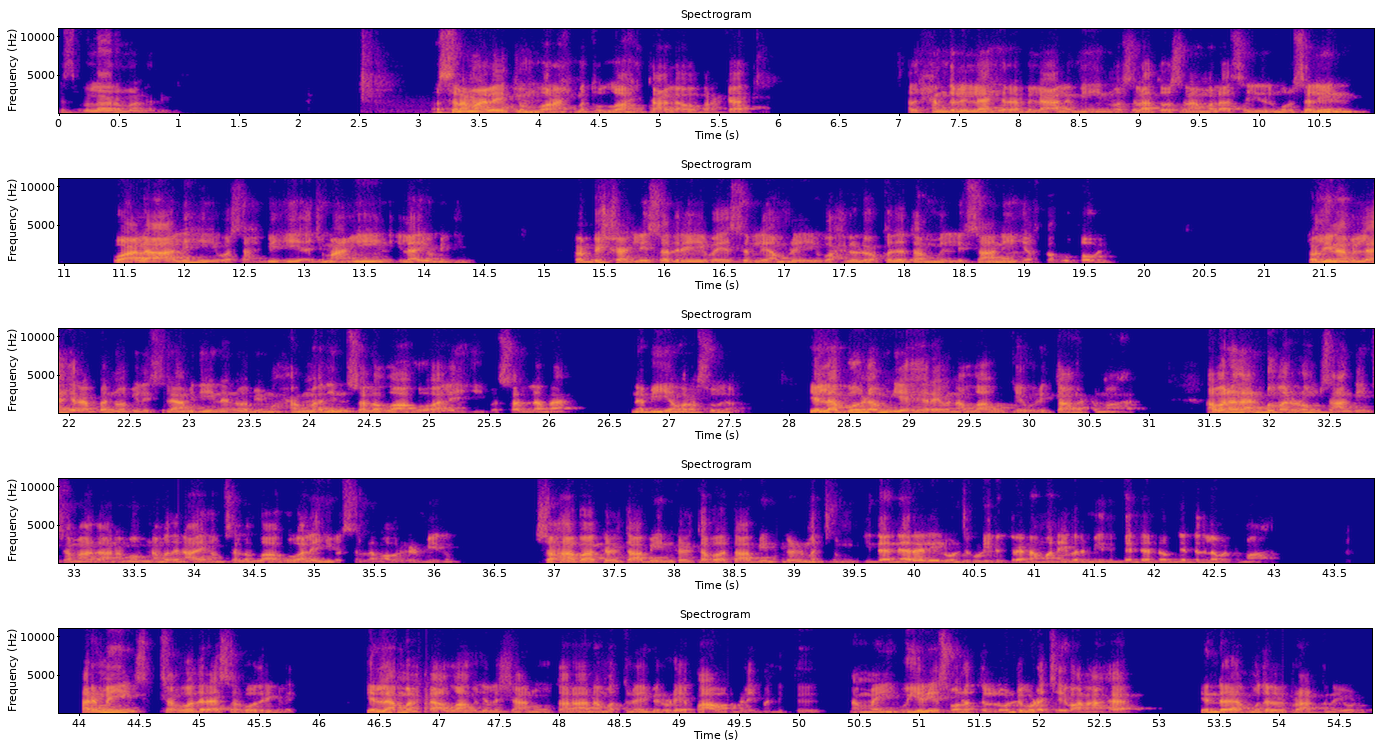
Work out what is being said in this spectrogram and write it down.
بسم الله الرحمن الرحيم. السلام عليكم ورحمة الله تعالى وبركاته. الحمد لله رب العالمين والصلاة والسلام على سيد المرسلين وعلى آله وصحبه أجمعين إلى يوم الدين. رب اشرح لي صدري ويسر لي أمري واحلل عقدة من لساني يفقه قولي. رضينا بالله ربا وبالإسلام دينا وبمحمد صلى الله عليه وسلم نبيا ورسولا. எல்லா புகழும் ஏக இறைவன் அல்லாஹுக்கே உரித்தாகட்டுமாக. அவனது அன்பு மருளும் சாந்தியும் சமாதானமும் நமது நாயகம் செல்லல்லாஹூ அலஹி வசல்லம் அவர்கள் மீதும் சஹாபாக்கள் தாபீன்கள் தபா தாபீன்கள் மற்றும் இந்த நேரலில் ஒன்று கூடியிருக்கிற நம் அனைவர் மீதும் என்றென்றும் என்றதிலவட்டுமாக அருமை சகோதர சகோதரிகளை எல்லாம் வல்ல அல்லாஹு ஜல்லஷானு தலான மத்துணை பேருடைய பாவங்களை மன்னித்து நம்மை உயரிய சோனத்தில் ஒன்று கூட செய்வானாக என்ற முதல் பிரார்த்தனையோடு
